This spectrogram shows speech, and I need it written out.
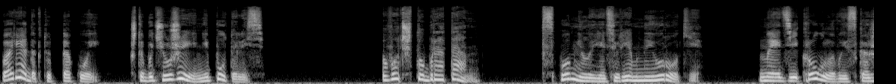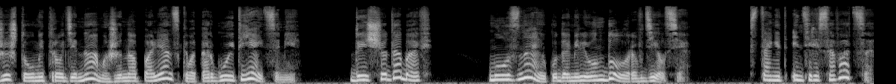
Порядок тут такой, чтобы чужие не путались». «Вот что, братан», — вспомнила я тюремные уроки. Найди Круглого и скажи, что у метро «Динамо» жена Полянского торгует яйцами. Да еще добавь. Мол, знаю, куда миллион долларов делся. Станет интересоваться,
